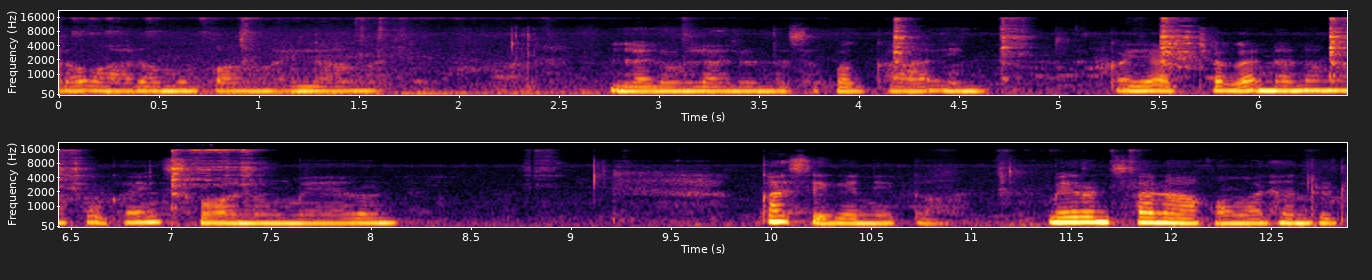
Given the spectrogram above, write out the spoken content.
araw-araw mong pangailangan lalong lalo na sa pagkain. Kaya tiyaga na lang ako guys kung anong meron. Kasi ganito meron sana akong 150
